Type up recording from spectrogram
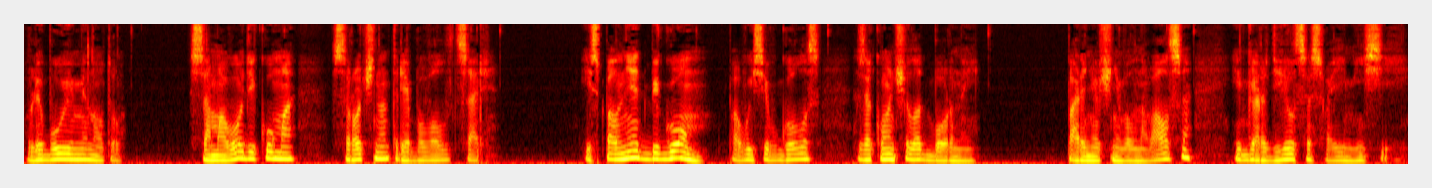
в любую минуту. Самого Дикума срочно требовал царь. «Исполнять бегом», — повысив голос, закончил отборный. Парень очень волновался и гордился своей миссией.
